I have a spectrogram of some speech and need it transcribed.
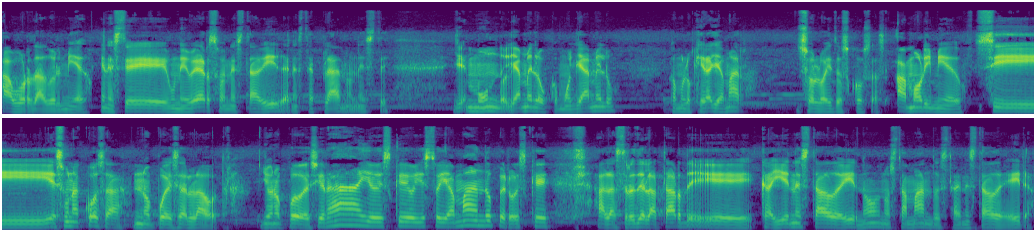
ha abordado el miedo? En este universo, en esta vida, en este plano, en este mundo, llámelo como llámelo, como lo quiera llamar. Solo hay dos cosas, amor y miedo. Si es una cosa, no puede ser la otra. Yo no puedo decir, ay, es que hoy estoy amando, pero es que a las 3 de la tarde eh, caí en estado de ira. No, no está amando, está en estado de ira.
